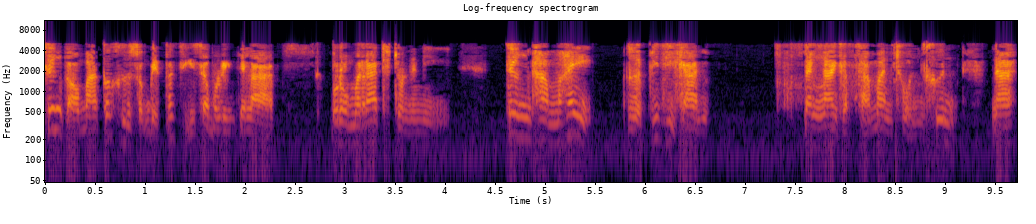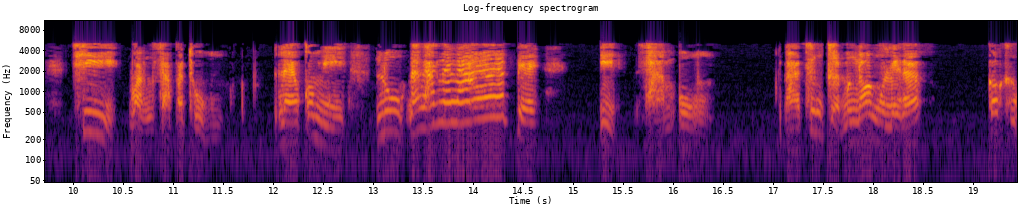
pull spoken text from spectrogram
ซึ่งต่อมาก็คือสมเด็จพระศรีสบรินทราบรมราชชนนี จึงทำให้เกิดพิธีการ แต่งงานกับสามัญชนขึ้นนะ ที่วังสาปทุม แล้วก็มีลูกน่ารักน่ารักเด็อีกสามองค์นะซึ่งเกิดเมืองนอกหมดเลยนะ ก็คือ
